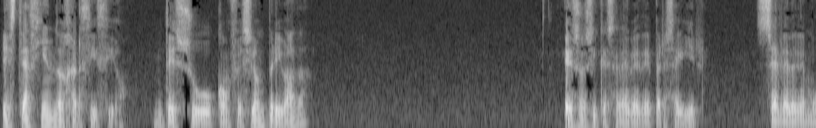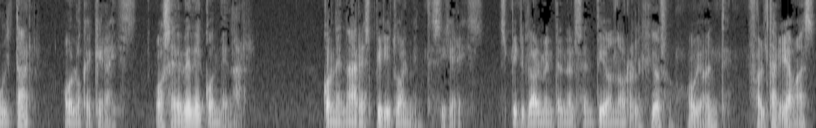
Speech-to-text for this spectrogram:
esté haciendo ejercicio de su confesión privada, eso sí que se debe de perseguir, se debe de multar o lo que queráis o se debe de condenar. Condenar espiritualmente, si queréis. Espiritualmente en el sentido no religioso, obviamente. Faltaría más.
